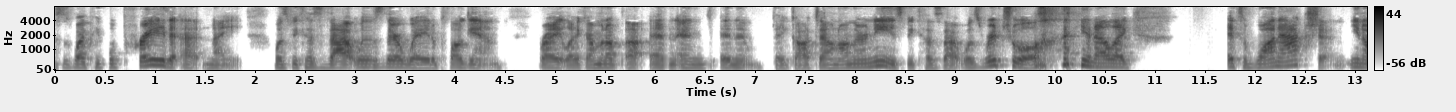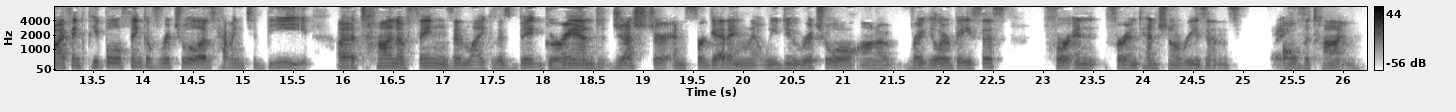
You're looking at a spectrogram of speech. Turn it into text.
this is why people prayed at night was because that was their way to plug in right? Like i'm gonna uh, and and and it, they got down on their knees because that was ritual you know like it's one action. You know i think people think of ritual as having to be a ton of things and like this big grand gesture and forgetting that we do ritual on a regular basis for in for intentional reasons right. all the time.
